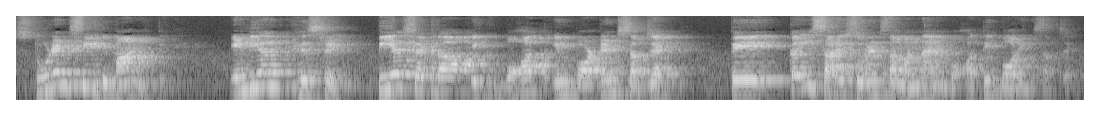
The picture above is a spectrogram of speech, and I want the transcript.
ਸਟੂਡੈਂਟਸ ਦੀ ਡਿਮਾਂਡ ਤੇ Indian history P S set ਦਾ ਇੱਕ ਬਹੁਤ ਇੰਪੋਰਟੈਂਟ ਸਬਜੈਕਟ ਤੇ ਕਈ ਸਾਰੇ ਸਟੂਡੈਂਟਸ ਦਾ ਮੰਨਣਾ ਹੈ ਬਹੁਤ ਹੀ ਬੋਰਿੰਗ ਸਬਜੈਕਟ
